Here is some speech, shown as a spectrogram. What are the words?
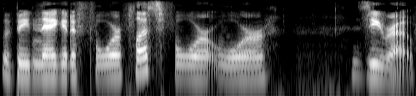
would be negative 4 plus 4 or 0.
